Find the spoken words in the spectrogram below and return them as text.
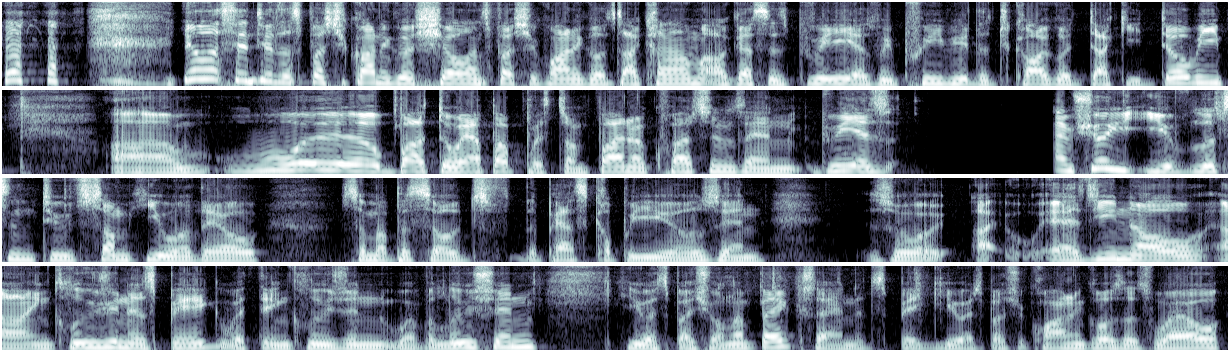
You're listening to the Special Chronicles show on specialchronicles.com. Our guest is Bree as we preview the Chicago Ducky Derby. Um, we're about to wrap up with some final questions. And Bree, as I'm sure you- you've listened to some here or there, some episodes the past couple years, and so uh, as you know, uh, inclusion is big with the Inclusion Revolution U.S. Special Olympics, and it's big U.S. Special Chronicles as well.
